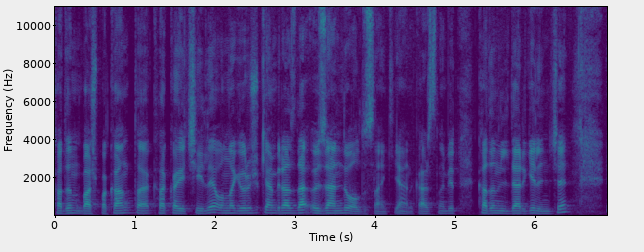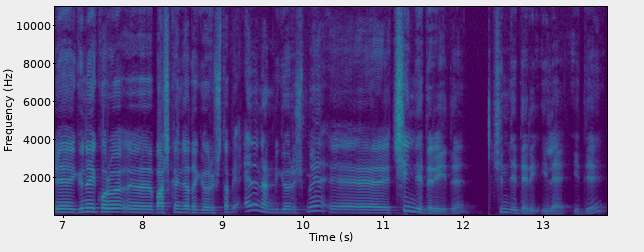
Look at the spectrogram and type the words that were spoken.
Kadın başbakan Ta- Takaichi ile onunla görüşürken biraz daha özenli oldu sanki. Yani karşısına bir kadın lider gelince. Ee, Güney Kore e, başkanıyla da görüştü. Tabii en önemli görüşme e, Çin lideriydi. Çin lideri ile idi.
